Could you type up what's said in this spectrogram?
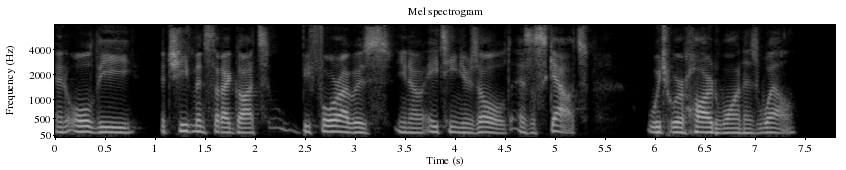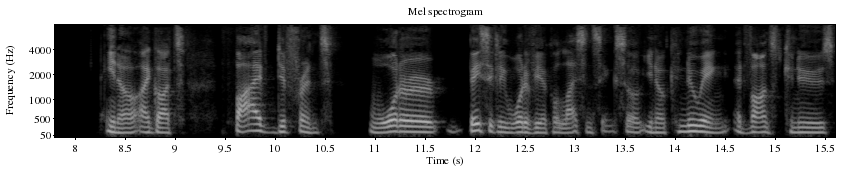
and all the achievements that I got before I was, you know, 18 years old as a scout, which were hard won as well. You know, I got five different water, basically water vehicle licensing. So, you know, canoeing, advanced canoes,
